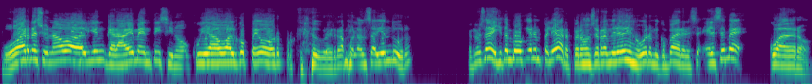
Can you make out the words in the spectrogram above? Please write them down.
Pudo haber lesionado a alguien gravemente y si no, cuidado algo peor, porque Edroy Ramos lanza bien duro. No sé, ellos tampoco quieren pelear, pero José Ramírez dijo, bueno, mi compadre, él, se me cuadró.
